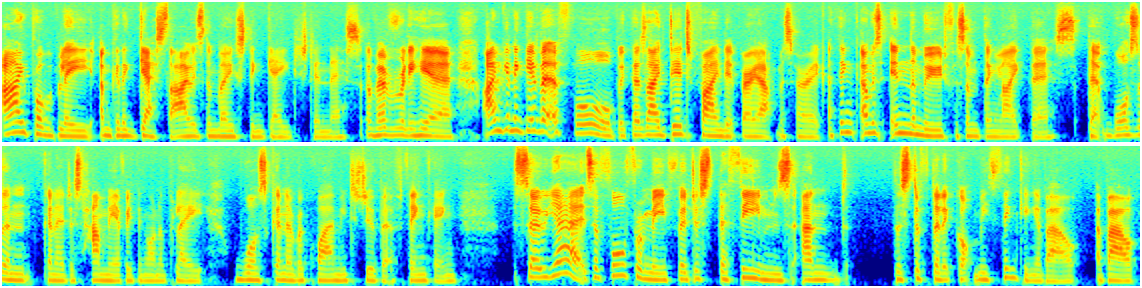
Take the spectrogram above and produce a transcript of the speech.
I probably am going to guess that I was the most engaged in this of everybody here. I'm going to give it a four because I did find it very atmospheric. I think I was in the mood for something like this that wasn't going to just hand me everything on a plate, was going to require me to do a bit of thinking. So, yeah, it's a four from me for just the themes and the stuff that it got me thinking about, about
